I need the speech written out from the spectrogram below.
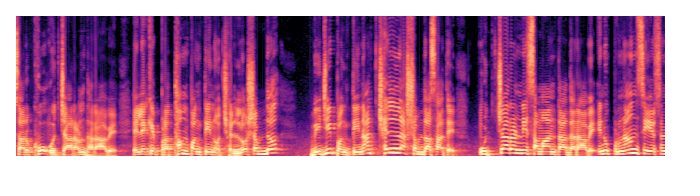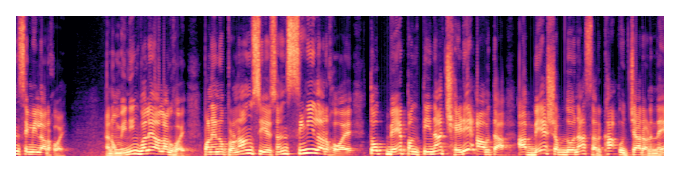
સરખું ઉચ્ચારણ ધરાવે. એટલે કે પ્રથમ પંક્તિનો છેલ્લો શબ્દ, બીજી પંક્તિના છેલ્લા શબ્દ સાથે ઉચ્ચારણની સમાનતા ધરાવે. એનું પ્રોનાઉન્સિએશન સિમિલર હોય. એનો મિનિંગ ભલે અલગ હોય, પણ એનો પ્રોનાઉન્સિએશન સિમિલર હોય તો બે પંક્તિના છેડે આવતા આ બે શબ્દોના સરખા ઉચ્ચારણને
